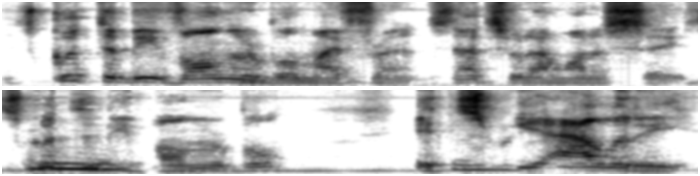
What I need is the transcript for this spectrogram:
it's good to be vulnerable, my friends. That's what I want to say. It's good to be vulnerable. It's mm-hmm. reality,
